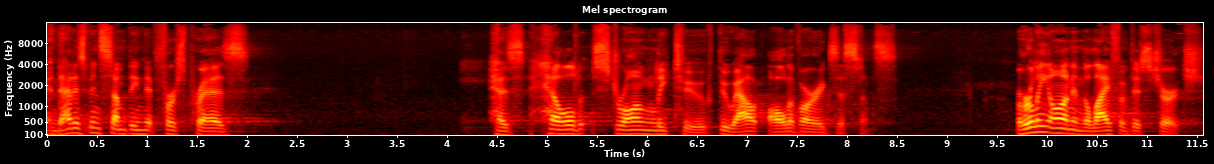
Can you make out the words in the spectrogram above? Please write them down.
And that has been something that First Pres has held strongly to throughout all of our existence. Early on in the life of this church,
